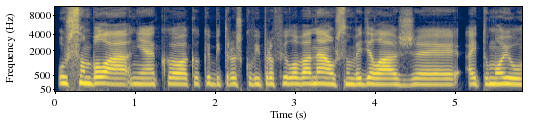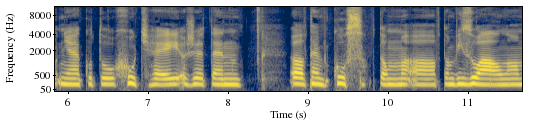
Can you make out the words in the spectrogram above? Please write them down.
už som bola nejako ako keby trošku vyprofilovaná, už som vedela, že aj tú moju nejakú tú chuť, hej, že ten, ten kus v tom, v tom vizuálnom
